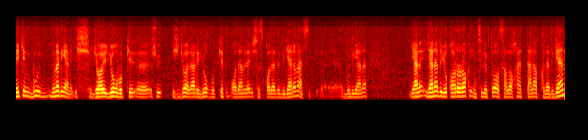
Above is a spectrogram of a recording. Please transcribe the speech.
Lekin bu nima degani ish joyi yo'q bo'lib e, shu ish joylari yo'q bo'lib ketib odamlar ishsiz qoladi degani emas. E, bu degani yana yanada yuqoriroq intellektual salohiyat talab qiladigan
